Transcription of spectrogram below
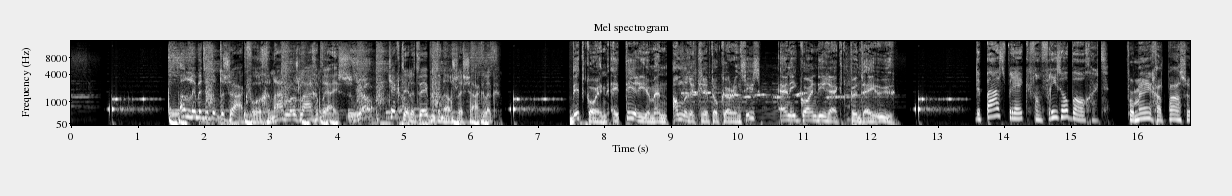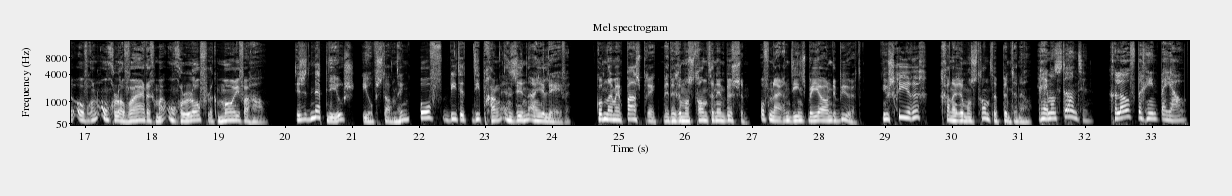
Unlimited op de zaak voor een genadeloos lage prijs. Check tele2.nl slash zakelijk. Bitcoin, Ethereum en andere cryptocurrencies? anycoindirect.eu. De paaspreek van Friso Bogert. Voor mij gaat Pasen over een ongeloofwaardig, maar ongelooflijk mooi verhaal. Is het nepnieuws, die opstanding, of biedt het diepgang en zin aan je leven? Kom naar mijn paaspreek bij de remonstranten in Bussen... of naar een dienst bij jou in de buurt. Nieuwsgierig? Ga naar remonstranten.nl. Remonstranten. Geloof begint bij jou.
